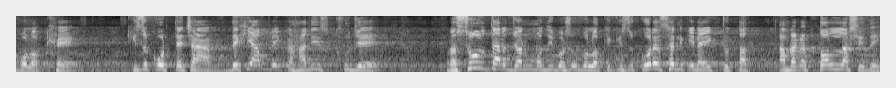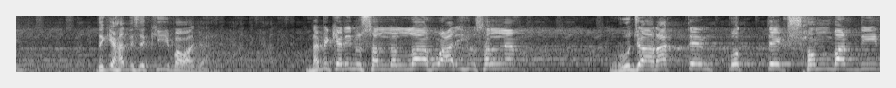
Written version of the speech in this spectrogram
উপলক্ষে কিছু করতে চান, দেখি আমরা একটু হাদিস খুঁজে রসুল তার জন্মদিবস উপলক্ষে কিছু করেছেন কিনা একটু আমরা একটা তল্লাশি দেই। দেখি হাদিসে কি পাওয়া যায়। নবী করিম সাল্লাহ আলী সাল্লাম রোজা রাখতেন প্রত্যেক সোমবার দিন।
